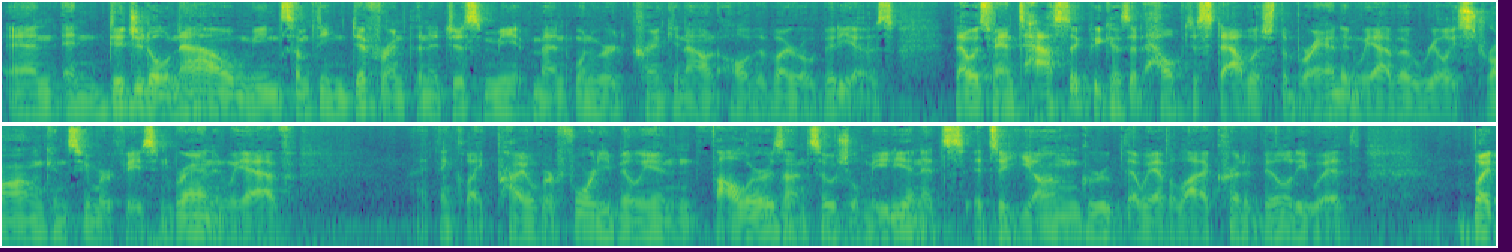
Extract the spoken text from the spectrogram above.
And and digital now means something different than it just meant when we were cranking out all the viral videos. That was fantastic because it helped establish the brand, and we have a really strong consumer-facing brand, and we have. I think like probably over 40 million followers on social media, and it's it's a young group that we have a lot of credibility with. But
